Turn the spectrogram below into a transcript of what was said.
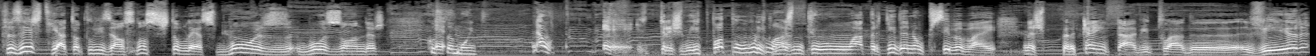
fazer teatro ou televisão, se não se estabelece boas, boas ondas. Custa é, muito. Não, é, transmite para o público, claro. mesmo que um à partida não perceba bem. Mas para quem está habituado a ver,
